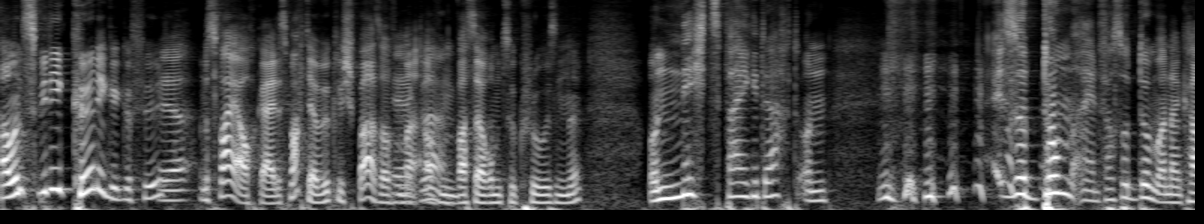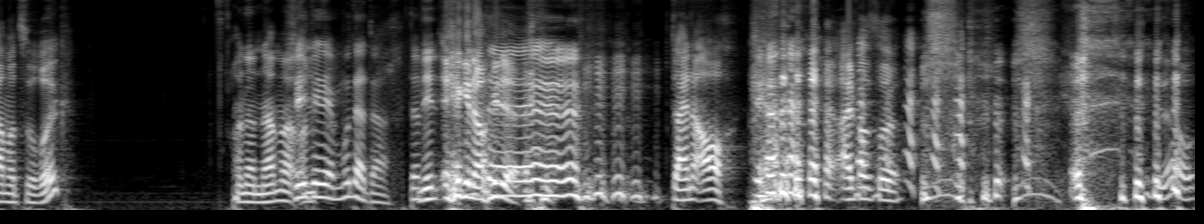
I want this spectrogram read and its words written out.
haben uns wie die Könige gefühlt. Ja. Und es war ja auch geil. Es macht ja wirklich Spaß, auf, dem, Ja, klar. auf dem Wasser rumzucruisen, ne? Und nichts bei gedacht und so dumm einfach, so dumm. Und dann kam er zurück. Und dann haben wir. Steht wieder Mutter da. Dann, nee, ja, genau, wieder. Äh, Deine auch. einfach so. genau.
